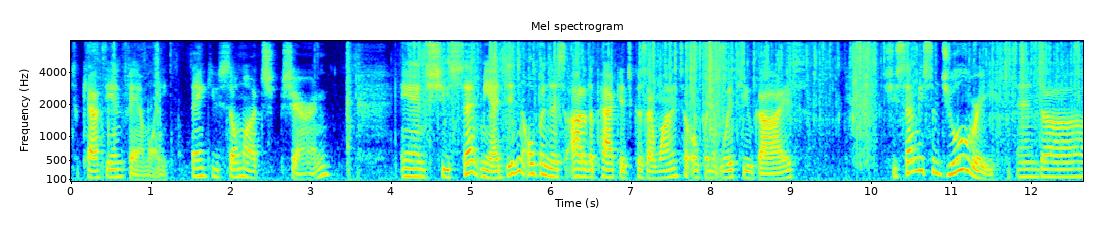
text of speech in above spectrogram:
To Kathy and family. Thank you so much, Sharon. And she sent me, I didn't open this out of the package because I wanted to open it with you guys. She sent me some jewelry. And uh,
